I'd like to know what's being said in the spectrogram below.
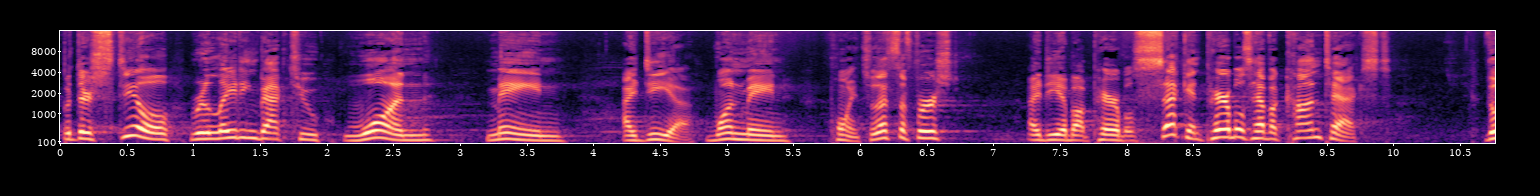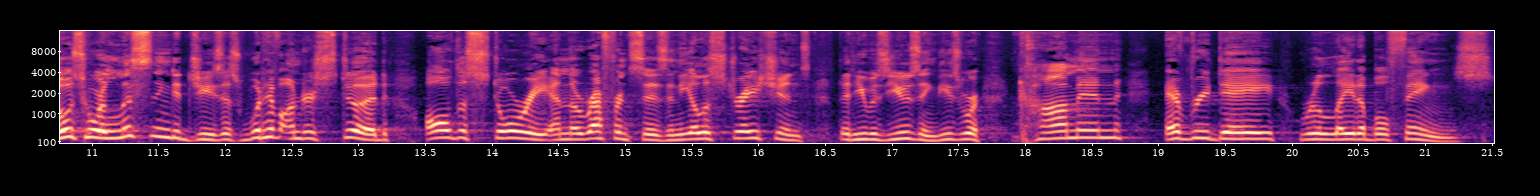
but they're still relating back to one main idea, one main point. So that's the first idea about parables. Second, parables have a context. Those who are listening to Jesus would have understood all the story and the references and the illustrations that he was using. These were common, everyday, relatable things.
